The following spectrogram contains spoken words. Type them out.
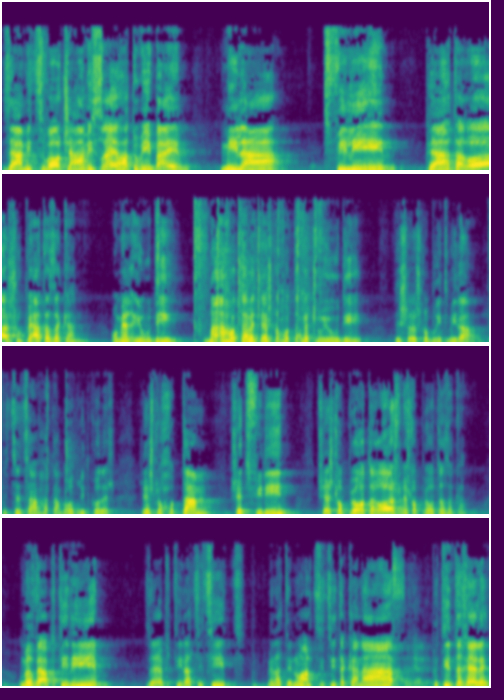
זה המצוות שעם ישראל חתומים בהם. מילה, תפילין, פאת הראש ופאת הזקן. אומר יהודי, מה החותמת שיש לו חותמת שהוא יהודי? זה שיש לו ברית מילה, וצאצאיו חתם בעוד ברית קודש, שיש לו חותם של תפילין, שיש לו פאות הראש ויש לו פאות הזקן. אומר, והפתילים זה פתיל הציצית, ונתנו על ציצית הכנף פתיל תכלת.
